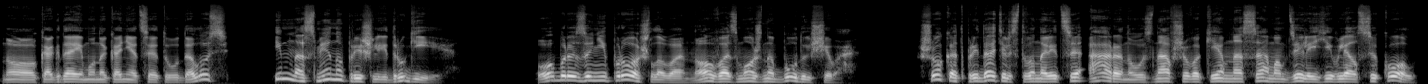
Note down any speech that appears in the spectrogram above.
Но когда ему наконец это удалось, им на смену пришли другие. Образы не прошлого, но, возможно, будущего. Шок от предательства на лице Аарона, узнавшего, кем на самом деле являлся Кол,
